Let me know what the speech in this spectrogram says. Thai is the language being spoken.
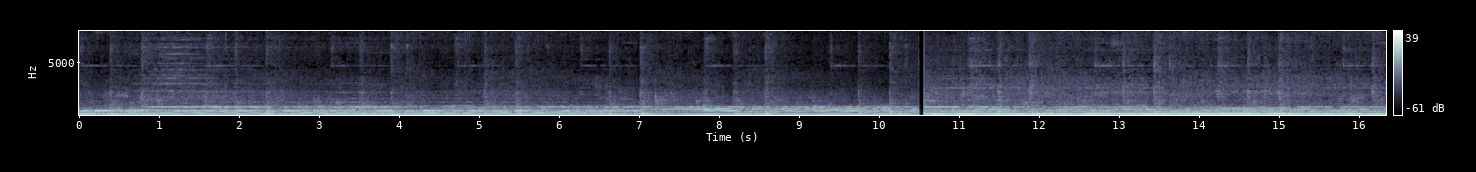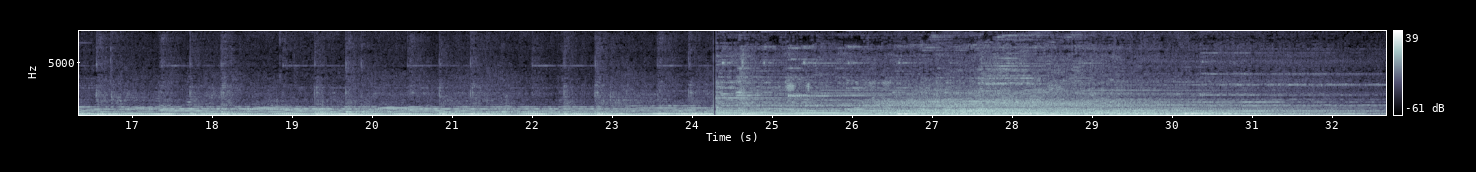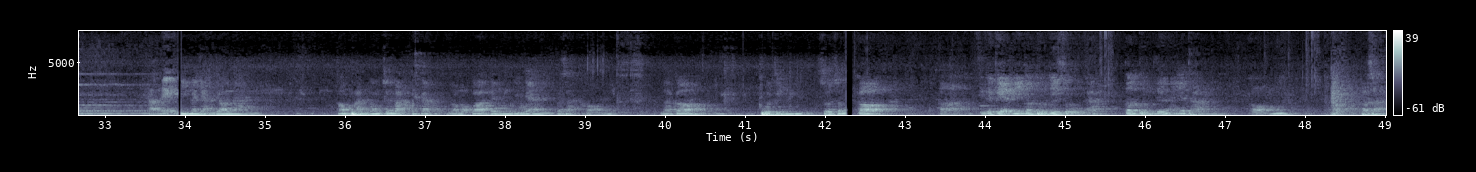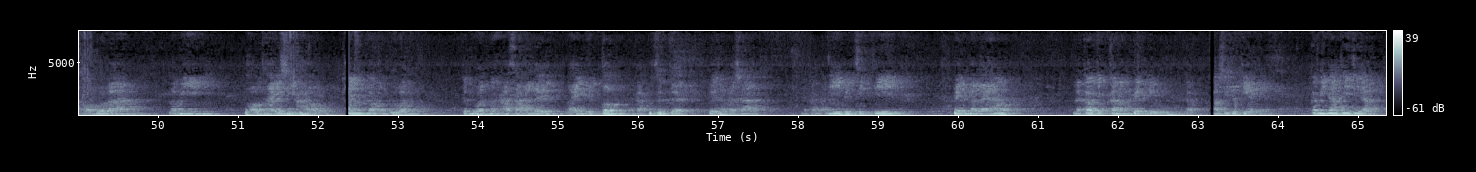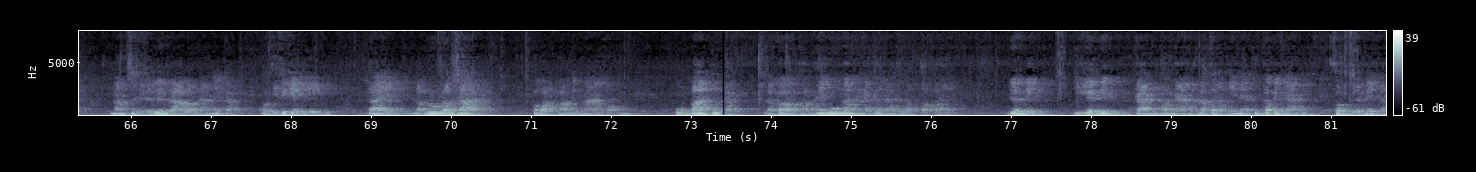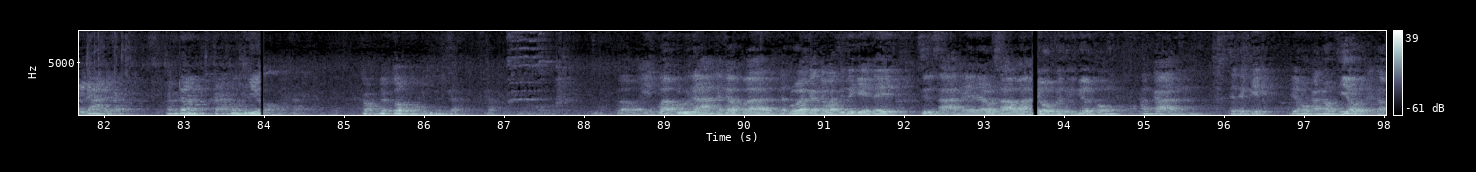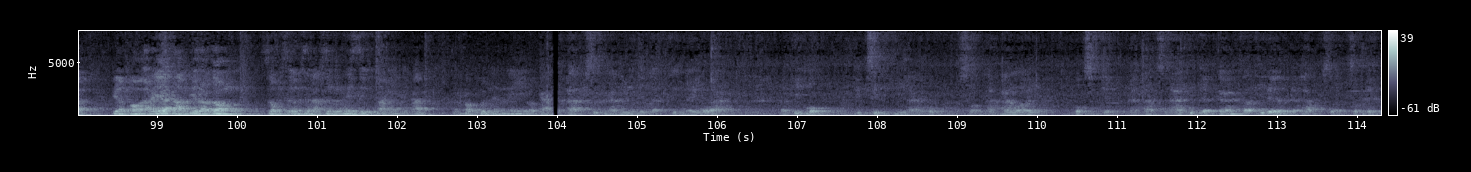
มี มาอย่างยาวนานต้องผ่านของจังหวัดนะครับ เราบอกว่าเป็นดินแดนประสาทของ แล้วก็พูดถึงสวนสนุกก็ศรีสะเกดมีต้นทุนที่สูงครับ ต้นทุนเรื่องอารยธรรมของประสาทของโบราณ เรามีเผ่าไทยสี่เผ่ากับจำนวนจำนวนมหาศาลเลยหลายหมื่นต้นนะครับ ซึ่งเกิดโดยธรรมชาตินะครับ อันนี้เป็นสิ่งที่เป็นมาแล้ว แล้วก็จะกำลังเป็นอยู่กับชาวศรีสะเกดเนี่ย ก็มีหน้าที่ที่จะนำเสนอเรื่องราวเหล่านั้นให้กับคนศรีสะเกดเอง ได้รับรู้รับทราบประวัติความเป็นมาของปู่บ้านปู่ครับแล้วก็ทำให้มุ่งมั่นในการพัฒนาจังหวัดต่อไป เรื่องหนึ่งอีกเรื่องหนึ่งการทำงานลักษณะนี้เนี่ยก็เป็นการส่งเสริมในหลายด้านเลยครับทั้งด้านการท่องเที่ยวนะครับก็เริ่มต้นตรงนี้นะครับก็เห็นความกรุณานะครับว่าท่านผู้ว่าการจังหวัดศรีสะเกษได้สื่อสารในเราทราบว่าโย รื่องของทั้งการเศรษฐกิจเรื่องของการท่องเที่ยวนะครับ เรื่องของอารยธรรมที่เราต้องส่งเสริมสนับสนุนให้สืบไปนะครับขอบคุณท่านในโอกาสนะครับซึ่งงานนี้จะจัดขึ้นในระหว่างวันที่ 6 ถึง 10 มีนาคม 2567 นะครับสถานที่เกิดการก็ที่เดิมนะครับส่วนสมเด็จ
